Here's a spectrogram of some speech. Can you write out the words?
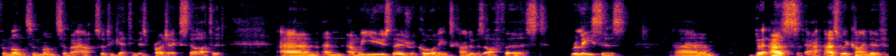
for months and months about sort of getting this project started, um, and and we used those recordings kind of as our first releases. Um, but as as we're kind of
